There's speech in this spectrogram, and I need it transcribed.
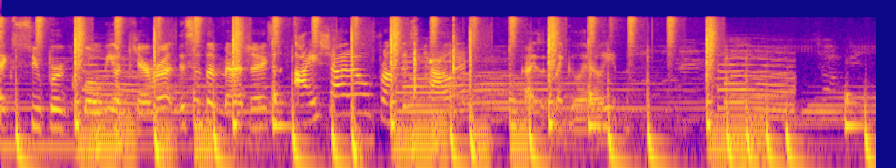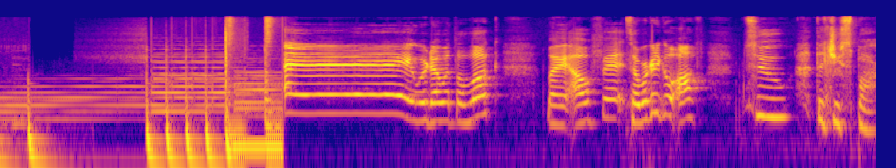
like super glowy on camera. This is the magic. This eyeshadow from this palette. Guys, like literally. Hey, we're done with the look, my outfit. So we're gonna go off to the juice bar.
